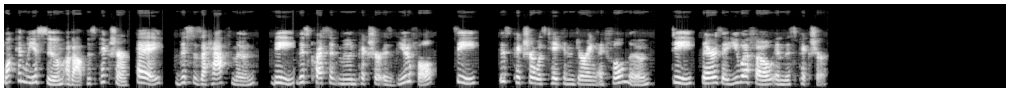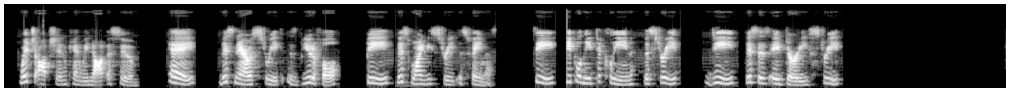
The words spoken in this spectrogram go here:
What can we assume about this picture? A. This is a half moon. B. This crescent moon picture is beautiful. C. This picture was taken during a full moon. D. There is a UFO in this picture. Which option can we not assume? A. This narrow street is beautiful. B. This windy street is famous. C. People need to clean the street. D. This is a dirty street.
